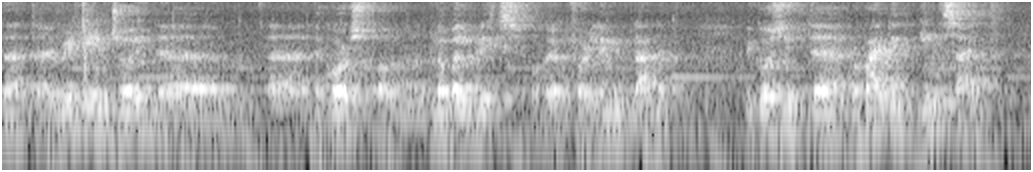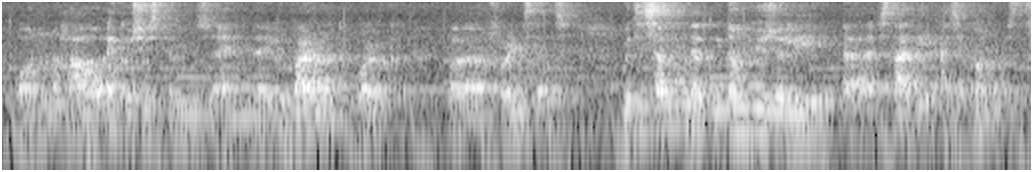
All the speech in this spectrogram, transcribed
that I really enjoyed the, uh, the course on global risks for, a living planet because it uh, provided insight on how ecosystems and the environment work, for instance, which is something that we don't usually uh, study as economists.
